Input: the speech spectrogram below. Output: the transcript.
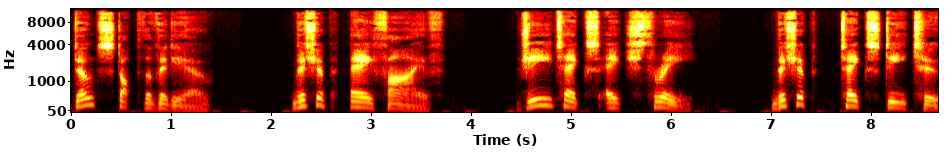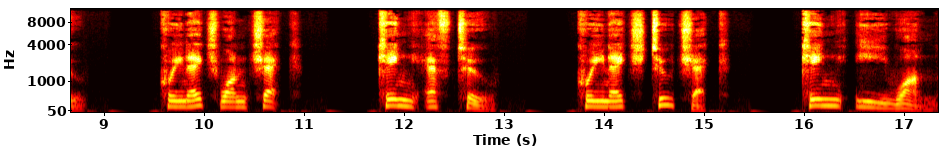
don't stop the video. Bishop a5. G takes h3. Bishop takes d2. Queen h1 check. King f2. Queen h2 check. King e1.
